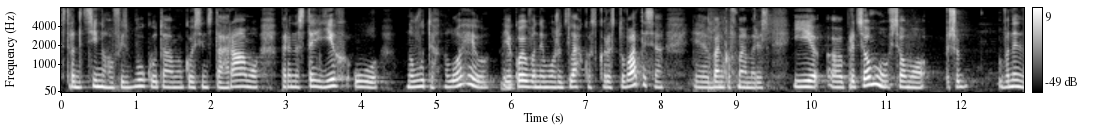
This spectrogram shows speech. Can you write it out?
з традиційного Фейсбуку, там якогось інстаграму, перенести їх у нову технологію, якою вони можуть легко скористуватися, е, Bank of Memories. І е, при цьому всьому, щоб вони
